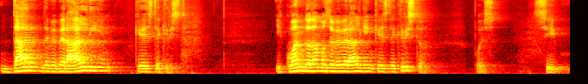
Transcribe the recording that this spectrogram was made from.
dar de beber a alguien que es de Cristo. ¿Y cuándo damos de beber a alguien que es de Cristo? Pues si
